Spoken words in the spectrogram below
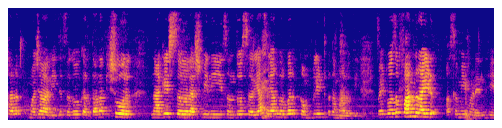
फार मजा आली. ते सगळं करताना किशोर नागेश सर अश्विनी संतोष सर या सगळ्यांबरोबर कंप्लीट धमाल होती. It was a fun ride असं मी म्हणेन हे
